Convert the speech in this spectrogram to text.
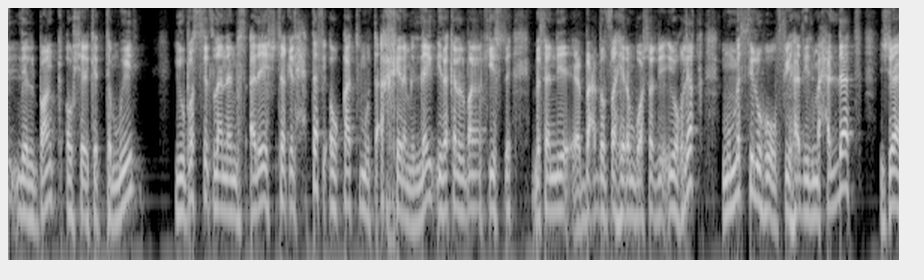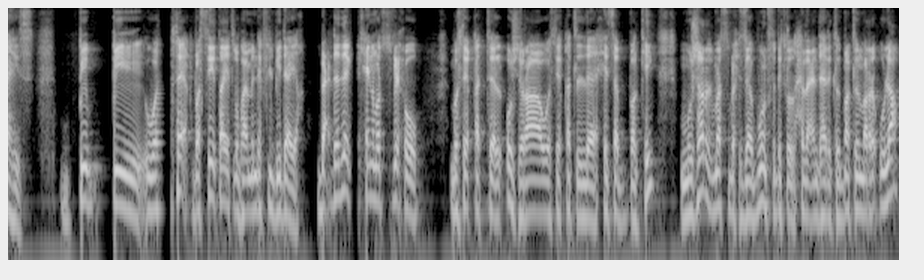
للبنك أو شركة تمويل يبسط لنا المسألة يشتغل حتى في أوقات متأخرة من الليل. إذا كان البنك يست... مثلا بعد الظهيرة مباشرة يغلق ممثله في هذه المحلات جاهز ب... بوثائق بسيطة يطلبها منك في البداية. بعد ذلك حينما تصبح وثيقه الأجرة وثيقة الحساب البنكي. مجرد ما تصبح زبون في ذيك اللحظة عند هذاك البنك المرة الأولى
